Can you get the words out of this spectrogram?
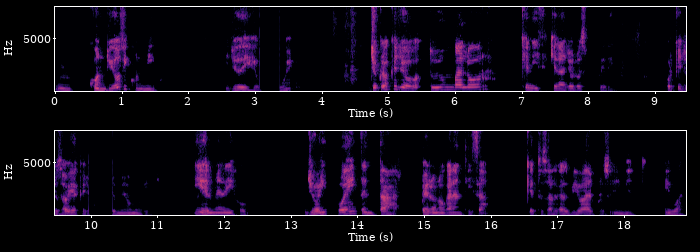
mm, con Dios y conmigo. Y yo dije, bueno, yo creo que yo tuve un valor que ni siquiera yo lo esperé, porque yo sabía que yo, me iba a morir. Y él me dijo, yo voy a intentar, pero no garantiza que tú salgas viva del procedimiento, igual.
